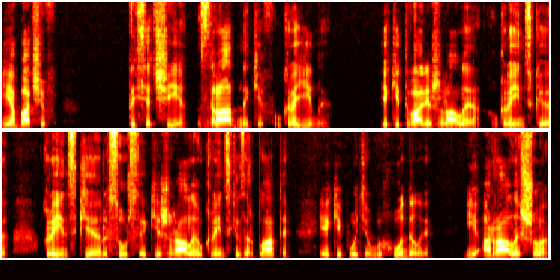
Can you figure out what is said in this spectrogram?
Я бачив тисячі зрадників України, які тварі жрали українські, українські ресурси, які жрали українські зарплати, які потім виходили і орали, що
